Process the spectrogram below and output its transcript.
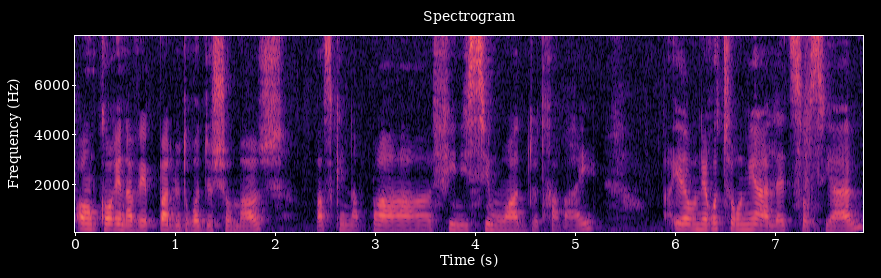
encore, il n'avait pas le droit de chômage parce qu'il n'a pas fini six mois de travail. Et on est retourné à l'aide sociale.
